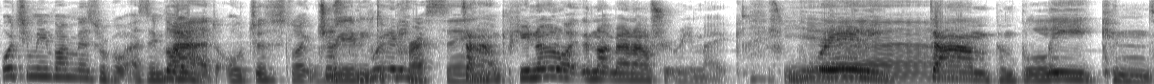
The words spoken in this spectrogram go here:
What do you mean by miserable? As in Like, bad or just like Just really, depressing? damp. You know, like the Nightmare on Elm Street remake. Just Yeah. really damp and bleak and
